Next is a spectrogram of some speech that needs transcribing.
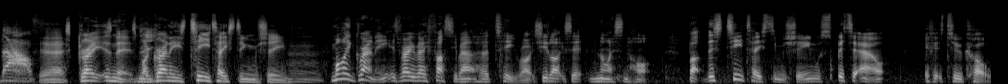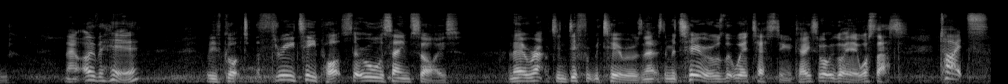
där? Yeah, it's great, isn't it? It's my granny's tea tasting machine. Hmm. My granny is very, very fussy about her tea, right? She likes it nice and hot. But this tea tasting machine will spit it out if it's too cold. Now, over here, we've got three teapots that are all the same size. And they're wrapped in different materials. Now, it's the materials that we're testing, OK? So what we've got here, what's that? Tights.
